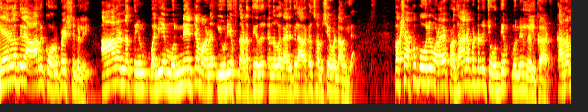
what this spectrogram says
കേരളത്തിലെ ആറ് കോർപ്പറേഷനുകളിൽ ആറെണ്ണത്തിലും വലിയ മുന്നേറ്റമാണ് യു ഡി എഫ് നടത്തിയത് എന്നുള്ള കാര്യത്തിൽ ആർക്കും സംശയമുണ്ടാവില്ല. പക്ഷെ അപ്പോൾ പോലും വളരെ പ്രധാനപ്പെട്ട ഒരു ചോദ്യം മുന്നിൽ നിൽക്കുകയാണ്. കാരണം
